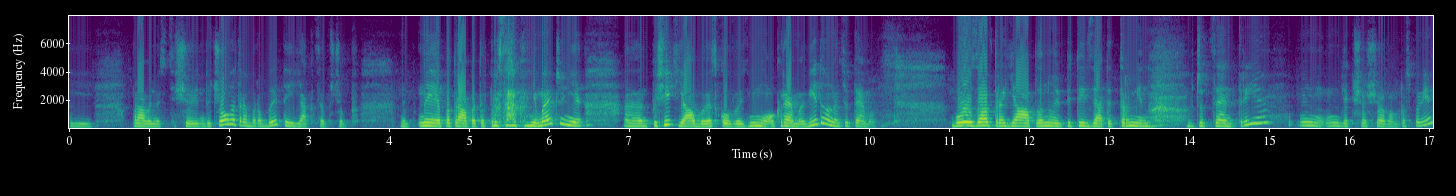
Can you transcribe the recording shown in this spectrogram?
і правильності, що і до чого треба робити, і як це, щоб не потрапити в просак в Німеччині, е, пишіть, я обов'язково зніму окреме відео на цю тему. Бо завтра я планую піти взяти термін в джоб-центрі, якщо що я вам розповім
